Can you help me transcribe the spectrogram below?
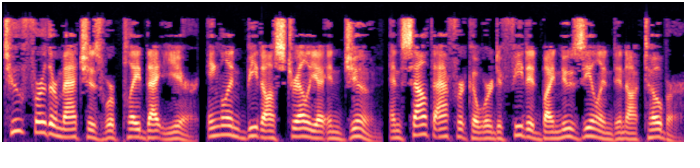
Two further matches were played that year, England beat Australia in June, and South Africa were defeated by New Zealand in October.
